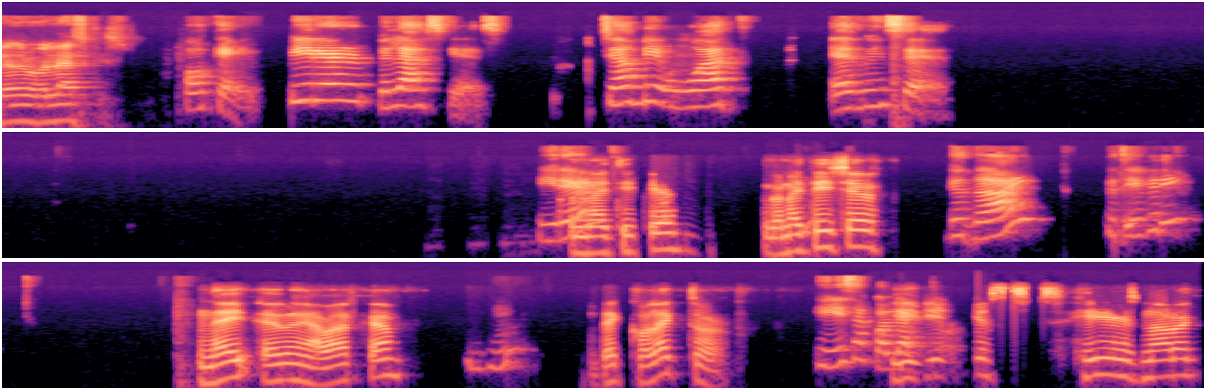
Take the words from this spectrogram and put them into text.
Pedro Velázquez. Okay. Peter Velázquez. Tell me what Edwin said. Good night, teacher. Good night, teacher. good night. Good evening. Nate Edwin Abarca, Mhm. the collector. He is a He collector. is, he is not an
